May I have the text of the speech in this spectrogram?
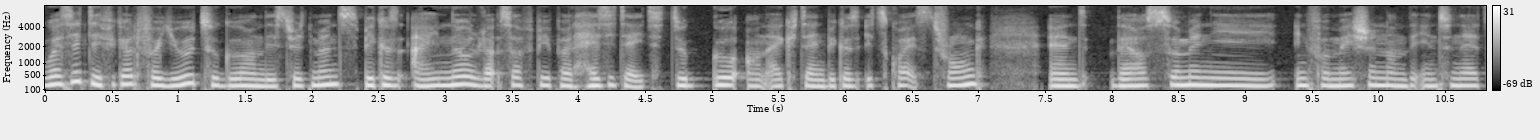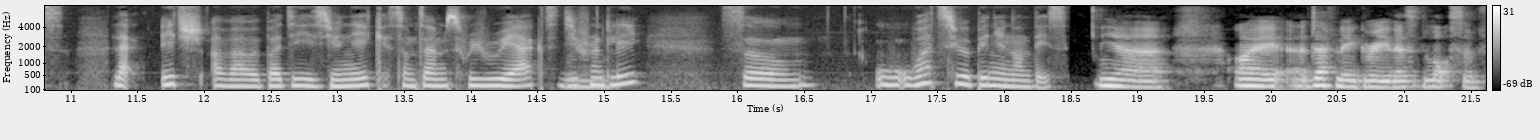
Was it difficult for you to go on these treatments? Because I know lots of people hesitate to go on Accutane because it's quite strong and there are so many information on the internet. Like each of our body is unique. Sometimes we react mm. differently. Mm. So what's your opinion on this? Yeah, I uh, definitely agree. There's lots of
